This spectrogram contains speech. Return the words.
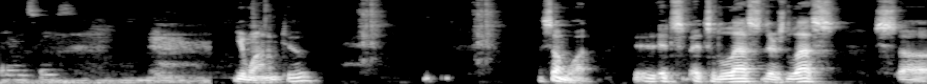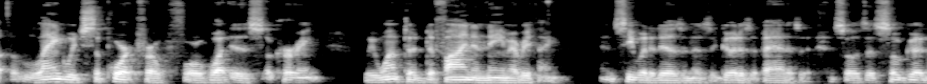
that are in space? You want them to? Somewhat. It's it's less. There's less uh, language support for for what is occurring. We want to define and name everything and see what it is, and is it good? Is it bad? Is it so? Is it so good?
